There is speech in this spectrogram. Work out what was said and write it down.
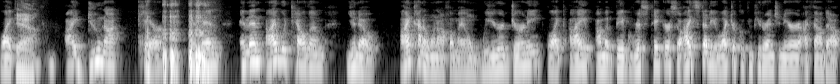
Like Yeah. I do not care. And then and then I would tell them, you know, I kind of went off on my own weird journey. Like I I'm a big risk taker, so I studied electrical computer engineer. I found out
